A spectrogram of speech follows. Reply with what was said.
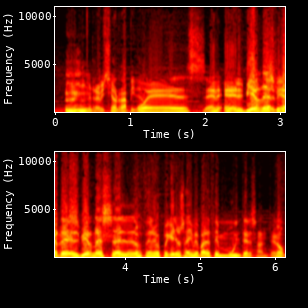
Revisión rápida. Pues el viernes, El fíjate, viernes. el viernes en los escenarios pequeños a mí me parece muy interesante, ¿no?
